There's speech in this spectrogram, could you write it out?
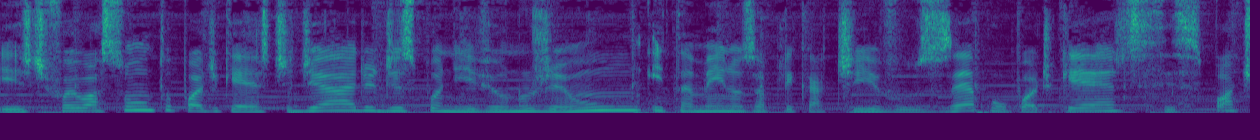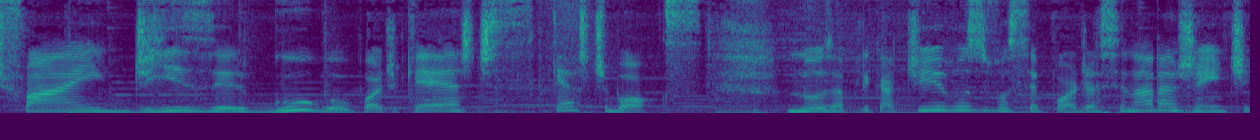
Este foi o assunto podcast diário disponível no G1 e também nos aplicativos Apple Podcasts, Spotify, Deezer, Google Podcasts, Castbox. Nos aplicativos você pode assinar a gente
